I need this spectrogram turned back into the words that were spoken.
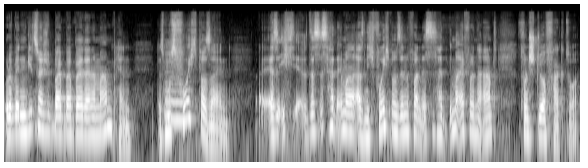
oder wenn wir zum Beispiel bei, bei, bei deiner Mom pennen, das muss Mhm. furchtbar sein. Also ich, das ist halt immer, also nicht furchtbar im Sinne von, es ist halt immer einfach eine Art von Störfaktor.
